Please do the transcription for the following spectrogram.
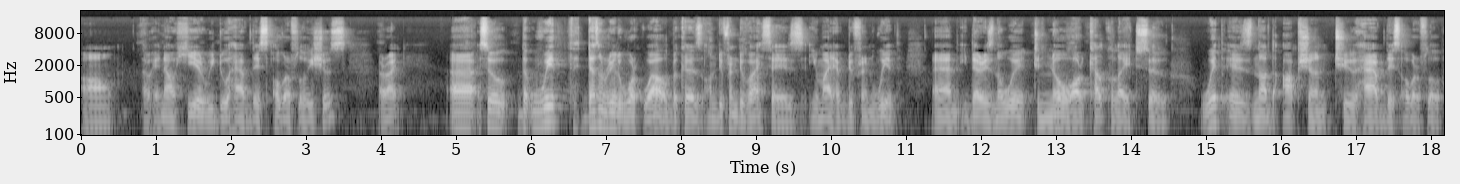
um, okay now here we do have this overflow issues all right? Uh, so the width doesn't really work well because on different devices you might have different width and there is no way to know or calculate. So width is not the option to have this overflow.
